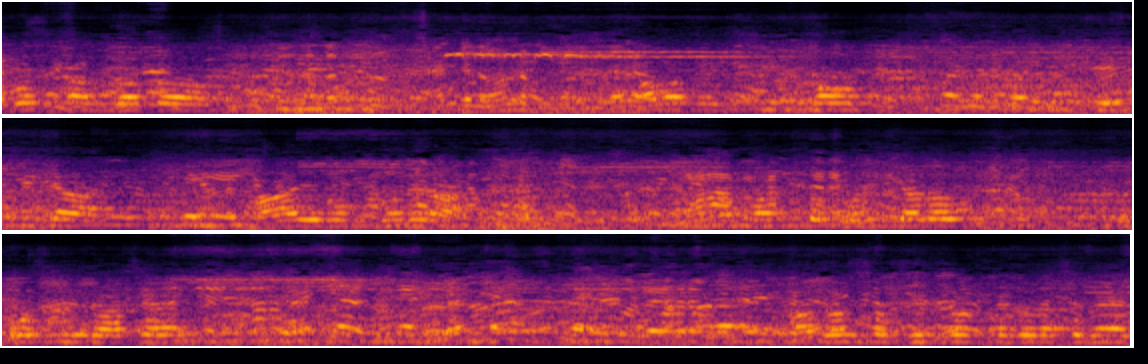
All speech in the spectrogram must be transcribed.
অবস্থানরত আমাদের শিক্ষক শিক্ষিকা ভাই এবং বোনেরা পরিচালক উপস্থিত আছেন আদর্শ শিক্ষক ফেডারেশনের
